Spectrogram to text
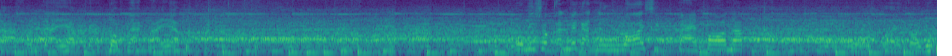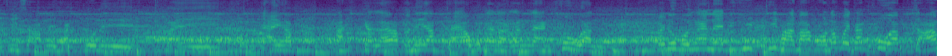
น่าสนใจครับจะจบแบบไหนครับ คู่นี้ชกกันไม่กัด 118 ปอนด์ครับ โอ้โหปล่อยตัวยกที่3เลยทั้งคู่นี่ไม่สนใจครับ อัดกันแล้วครับตอนนี้ครับใช้อาวุธหนักแรงๆสู้กัน ไปดูผลงานในที่ที่ผ่านมาของนักมวยทั้งคู่ครับสาม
